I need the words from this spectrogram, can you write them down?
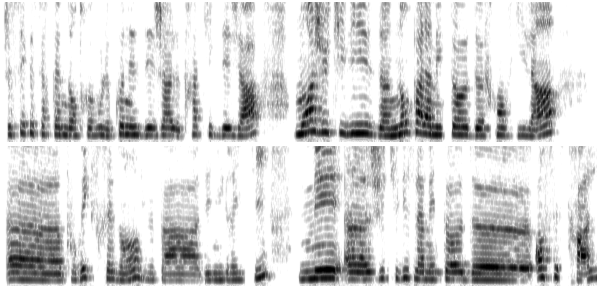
Je sais que certaines d'entre vous le connaissent déjà, le pratiquent déjà. Moi, j'utilise non pas la méthode France Guillain, euh, pour X raisons, je ne vais pas dénigrer ici, mais euh, j'utilise la méthode euh, ancestrale,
